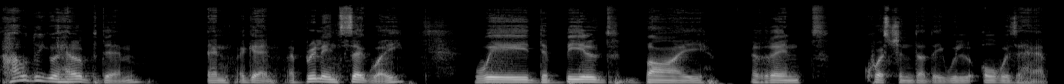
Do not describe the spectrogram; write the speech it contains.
how do you help them? And again, a brilliant segue with the build, buy, rent question that they will always have.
